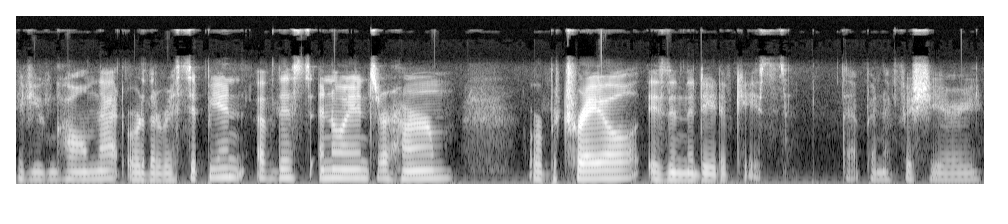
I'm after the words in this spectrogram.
if you can call them that, or the recipient of this annoyance or harm or betrayal is in the dative case. That beneficiary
